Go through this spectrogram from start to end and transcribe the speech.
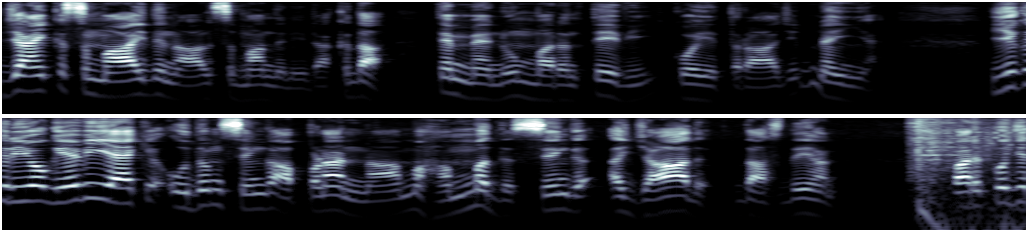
ਜਾਂ ਇੱਕ ਸਮਾਜ ਦੇ ਨਾਲ ਸੰਬੰਧ ਨਹੀਂ ਰੱਖਦਾ ਤੇ ਮੈਨੂੰ ਮਰਨ ਤੇ ਵੀ ਕੋਈ ਇਤਰਾਜ਼ ਨਹੀਂ ਹੈ। ਜ਼ਿਕਰਯੋਗ ਇਹ ਵੀ ਹੈ ਕਿ ਉਦਮ ਸਿੰਘ ਆਪਣਾ ਨਾਮ ਮੁਹੰਮਦ ਸਿੰਘ ਆਜ਼ਾਦ ਦੱਸਦੇ ਹਨ। ਪਰ ਕੁਝ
